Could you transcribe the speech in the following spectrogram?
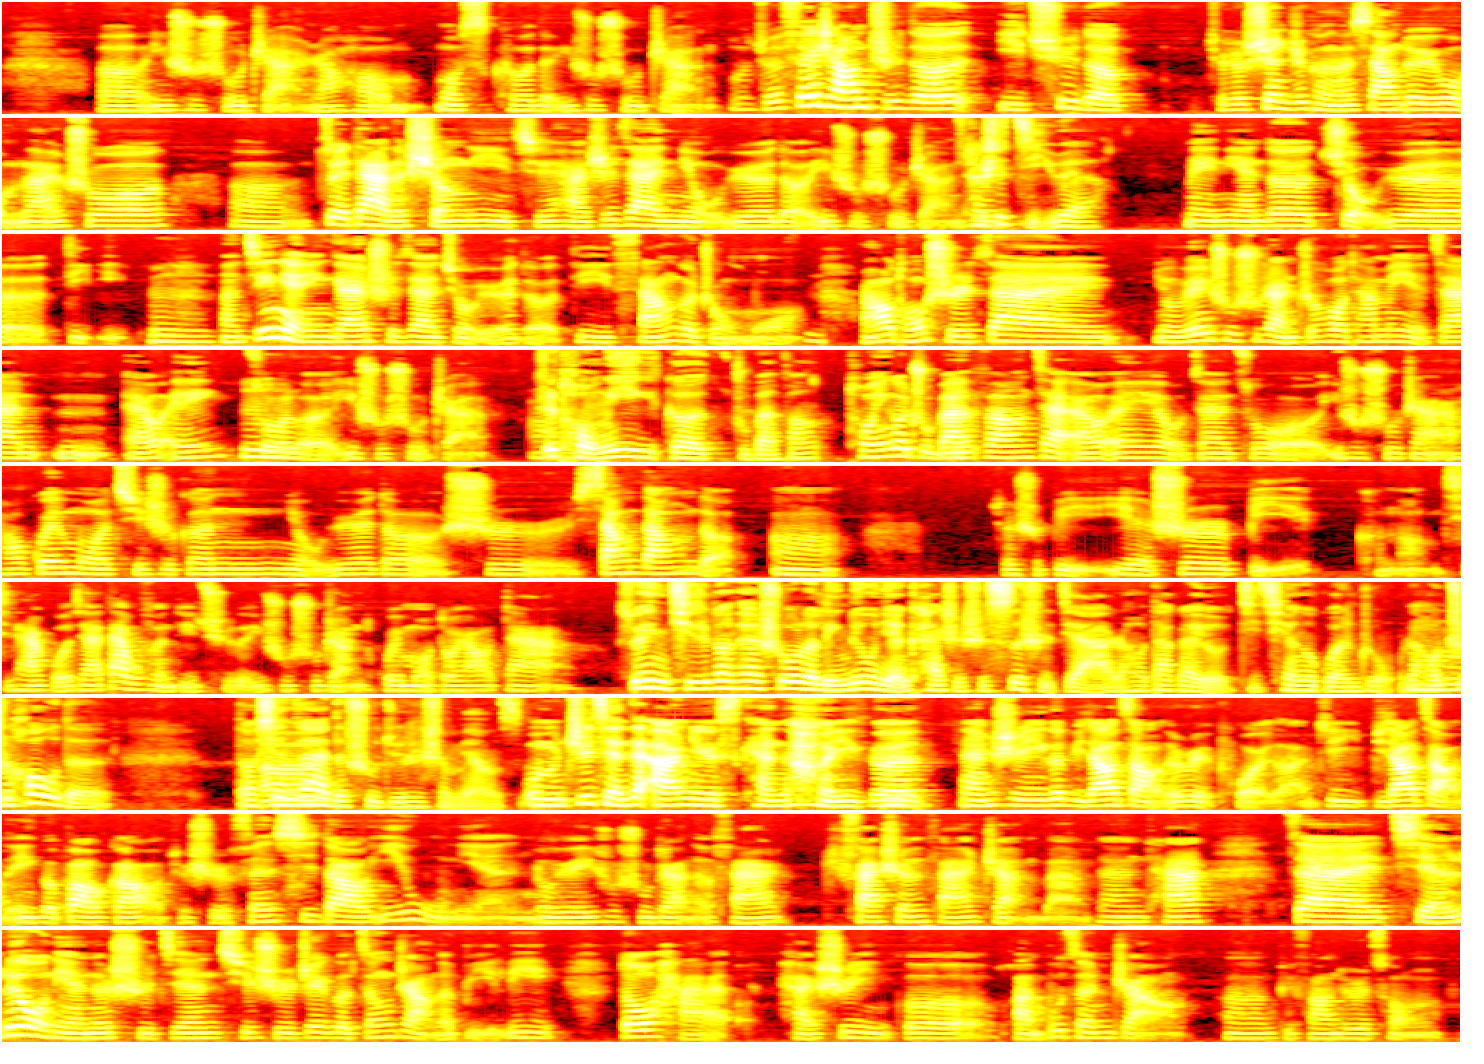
呃，艺术书展，然后莫斯科的艺术书展，我觉得非常值得一去的，就是甚至可能相对于我们来说，嗯，最大的生意其实还是在纽约的艺术书展。它是几月？每年的九月底。嗯，那今年应该是在九月的第三个周末。然后同时在纽约艺术书展之后，他们也在嗯 L A 做了艺术书展。是同一个主办方，同一个主办方在 L A 有在做艺术书展，然后规模其实跟纽约的是相当的，嗯，就是比也是比可能其他国家大部分地区的艺术书展规模都要大。所以你其实刚才说了，零六年开始是四十家，然后大概有几千个观众，然后之后的。到现在的数据是什么样子？我们之前在 R News 看到一个，但是一个比较早的 report 了，就比较早的一个报告，就是分析到一五年纽约艺术书展的发发生发展吧。但是它在前六年的时间，其实这个增长的比例都还还是一个缓步增长。嗯，比方就是从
